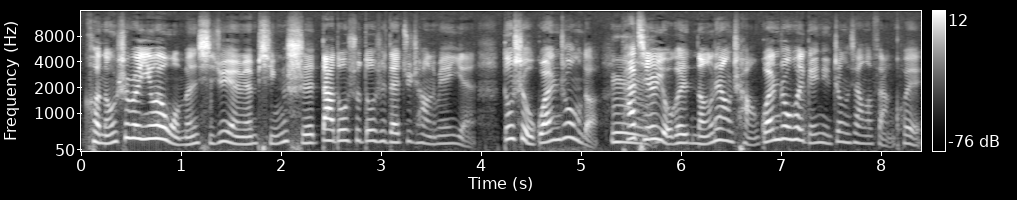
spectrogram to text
可能是不是因为我们喜剧演员平时大多数都是在剧场里面演，都是有观众的，他其实嗯有个能量场，观众会给你正向的反馈，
